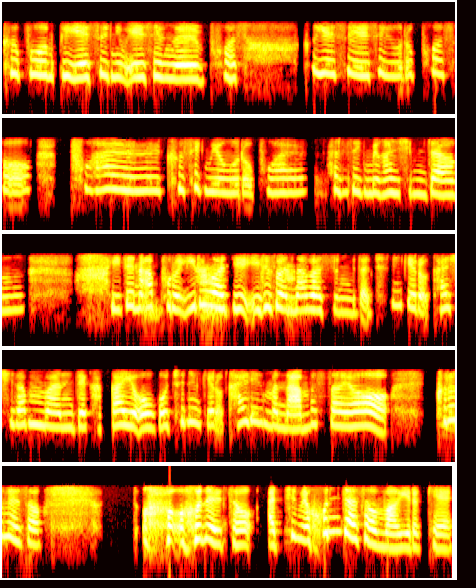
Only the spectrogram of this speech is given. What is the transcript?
그 부은 피 예수님 일생을 부어서 그 예수 일생으로 부어서 부활 그 생명으로 부활 한 생명 한 심장 아, 이제는 앞으로 이루어질 일만 남았습니다. 주님께로 갈 시간만 이제 가까이 오고 주님께로 갈 일만 남았어요. 그러면서 오늘 저 아침에 혼자서 막 이렇게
